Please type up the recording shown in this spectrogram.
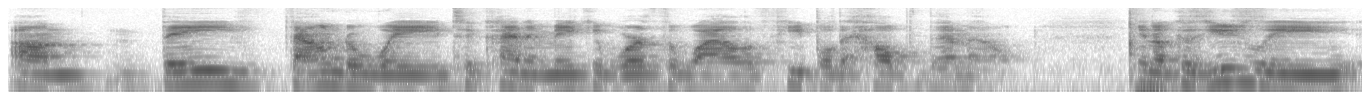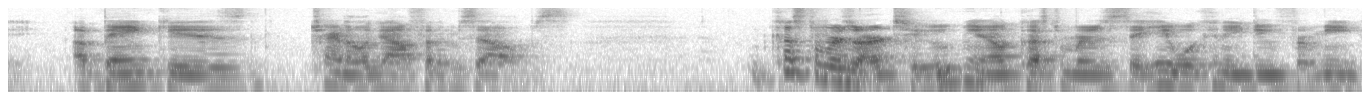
um, they found a way to kind of make it worth the while of people to help them out. You know, because usually a bank is trying to look out for themselves. customers are too. You know, customers say, "Hey, what can you do for me?"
